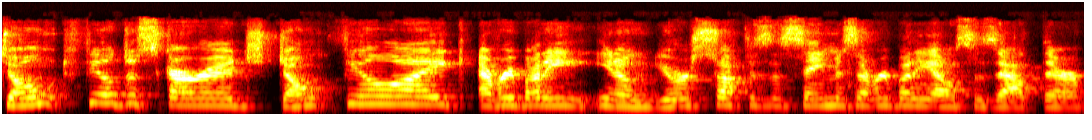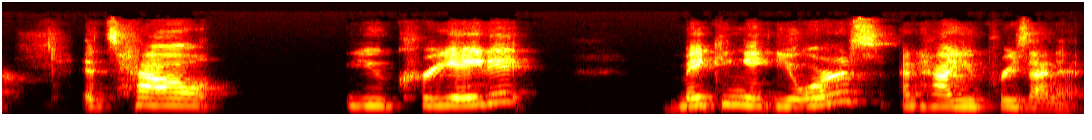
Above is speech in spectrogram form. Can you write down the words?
don't feel discouraged. Don't feel like everybody, you know, your stuff is the same as everybody else's out there. It's how you create it, making it yours, and how you present it.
